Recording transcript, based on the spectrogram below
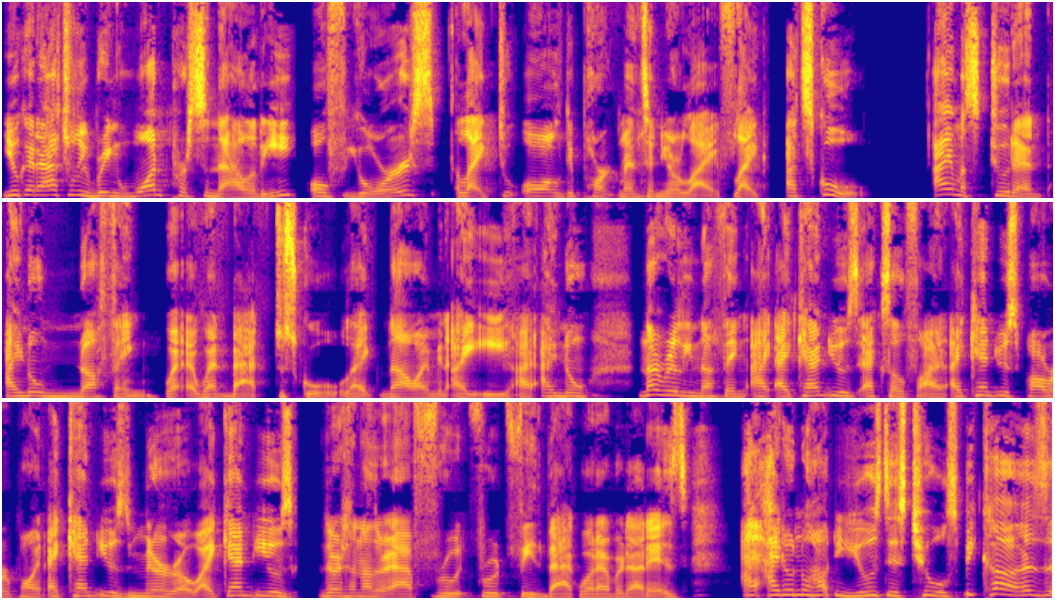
you can actually bring one personality of yours, like to all departments in your life. Like at school, I'm a student. I know nothing when I went back to school. Like now I'm in IE. I, I know not really nothing. I, I can't use Excel file. I can't use PowerPoint. I can't use Miro. I can't use, there's another app, fruit, fruit feedback, whatever that is. I, I don't know how to use these tools because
